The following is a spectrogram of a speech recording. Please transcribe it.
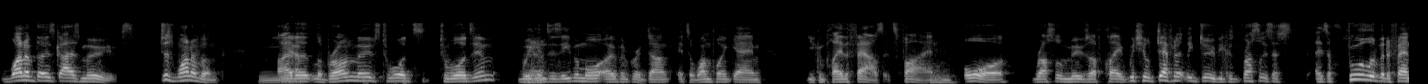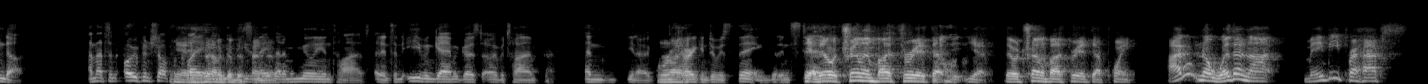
one of those guys moves. Just one of them. Yeah. Either LeBron moves towards towards him, Yeah. Wiggins is even more open for a dunk. It's a one point game. You can play the fouls. It's fine. Mhm. Or Russell moves off Klay, which he'll definitely do because Russell is a is a fool of a defender, and that's an open shot for Yeah, Klay. he's not a good he's made that a million times, and it's an even game. It goes to overtime, and you know Right. Curry can do his thing, but instead, Yeah, they were trailing by three at that. Yeah, they were trailing by three at that point. I don't know whether or not, maybe perhaps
